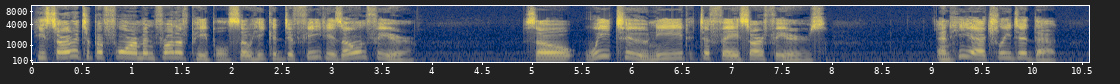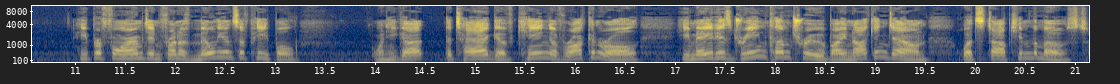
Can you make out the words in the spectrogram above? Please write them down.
He started to perform in front of people so he could defeat his own fear. So we too need to face our fears. And he actually did that. He performed in front of millions of people. When he got the tag of King of Rock and Roll, he made his dream come true by knocking down what stopped him the most.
